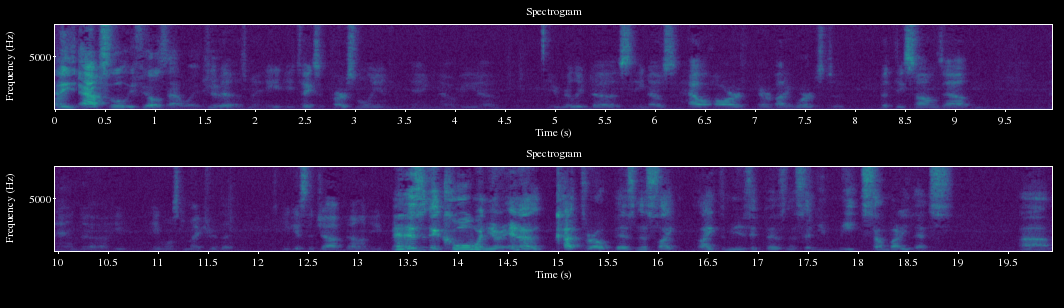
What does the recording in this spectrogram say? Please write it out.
And he absolutely feels that way He does, man. He, he takes it personally, and, and you know he uh, he really does. He knows how hard everybody works to put these songs out, and, he wants to make sure that he gets the job done. He, And isn't it cool when you're in a cutthroat business like like the music business and you meet somebody that's um,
